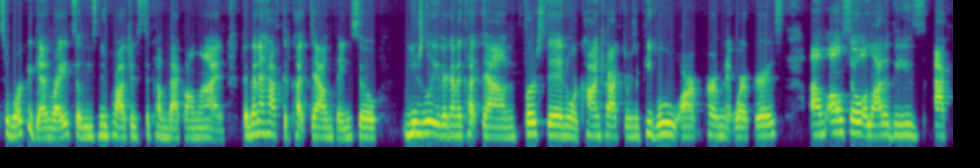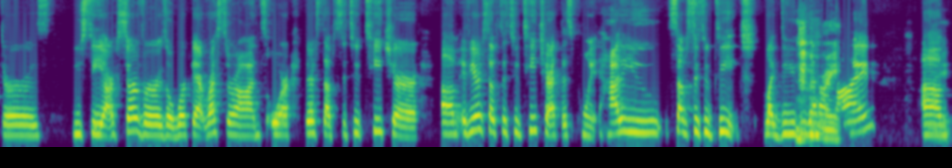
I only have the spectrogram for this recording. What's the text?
to work again, right? So these new projects to come back online, they're going to have to cut down things. So usually they're going to cut down first in or contractors or people who aren't permanent workers. Um, also, a lot of these actors you see are servers or work at restaurants or they're a substitute teacher. Um, if you're a substitute teacher at this point, how do you substitute teach? Like, do you do that right. online? Um, right.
